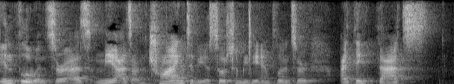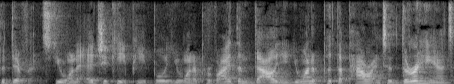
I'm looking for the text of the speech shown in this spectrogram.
influencer, as me, as I'm trying to be a social media influencer, I think that's the difference. You want to educate people, you want to provide them value, you want to put the power into their hands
